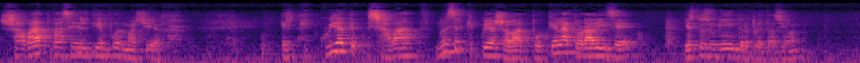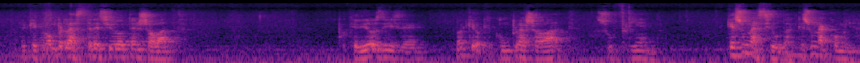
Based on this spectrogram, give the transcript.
Shabbat va a ser el tiempo del Mashiach. El que cuida Shabbat no es el que cuida Shabbat. ¿Por qué la Torah dice, y esto es mi interpretación, el que compre las tres ciudades en Shabbat? Porque Dios dice no quiero que cumpla Shabbat sufriendo. ¿Qué es una ciudad? ¿Qué es una comida?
